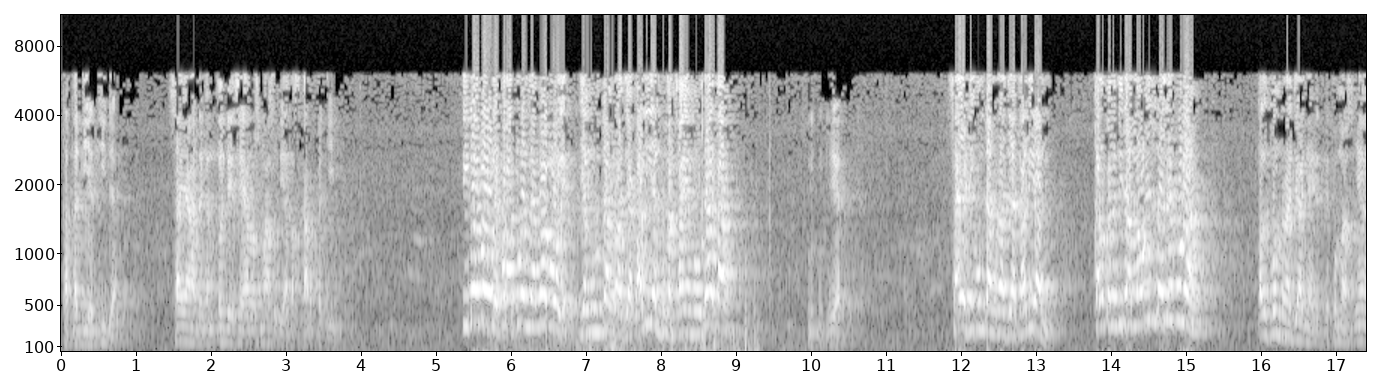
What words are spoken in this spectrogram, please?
Kata dia tidak. Saya dengan keledai saya harus masuk di atas karpet ini. Tidak boleh peraturan yang nggak boleh. Yang undang raja kalian bukan saya mau datang. Lihat. Saya diundang raja kalian. Kalau kalian tidak mau, ya sudah dia pulang. Telepon rajanya, ya, telepon masnya.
